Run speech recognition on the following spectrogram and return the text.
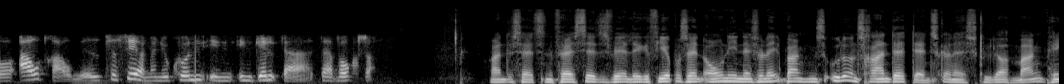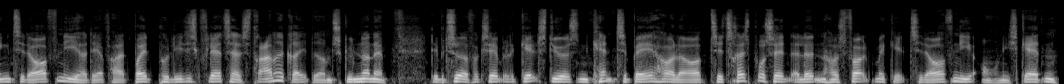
at afdrage med, så ser man jo kun en, en gæld, der, der vokser. Rentesatsen fastsættes ved at lægge 4% oven i Nationalbankens udlånsrente. Danskerne skylder mange penge til det offentlige, og derfor har et bredt politisk flertal strammet grebet om skyldnerne. Det betyder for eksempel, at gældstyrelsen kan tilbageholde op til 60% af lønnen hos folk med gæld til det offentlige oven i skatten.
